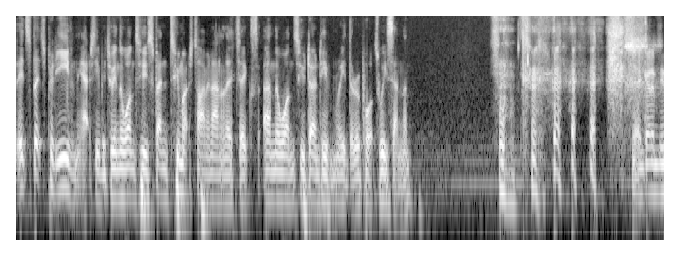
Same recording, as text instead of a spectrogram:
it splits pretty evenly actually between the ones who spend too much time in analytics and the ones who don't even read the reports we send them. yeah, gonna be.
